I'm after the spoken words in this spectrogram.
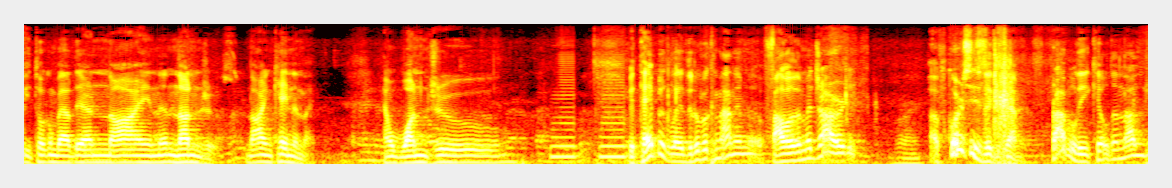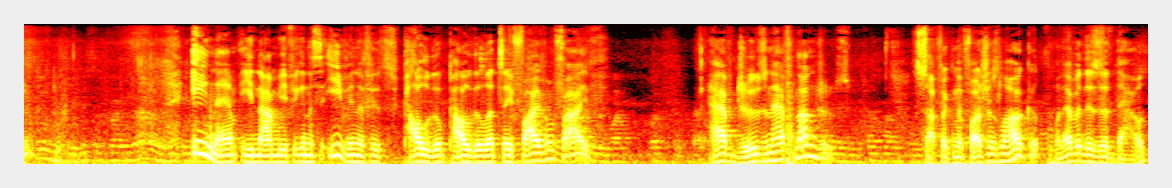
you're talking about there are nine non-Jews, nine Canaanites, and one Jew, but typically the Ruba Canaanim follow the majority. Of course he's exempt. Probably he killed a non-Jew. Inam, inam, if you're going to say, even if it's palga, palga, let's say five and five, half Jews and half non-Jews. Suffolk nefashas lahakal. Whenever there's a doubt,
